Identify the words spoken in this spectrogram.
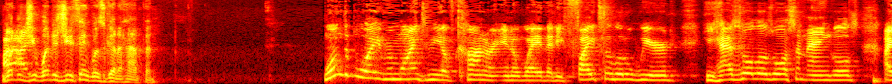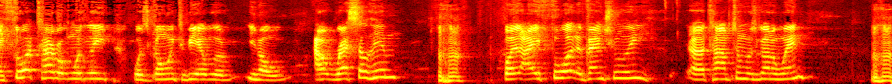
what did I, you what did you think was going to happen? Wonder Boy reminds me of Conor in a way that he fights a little weird. He has all those awesome angles. I thought Tyron Woodley was going to be able to, you know, out wrestle him. Mm-hmm. But I thought eventually uh, Thompson was going to win. Mm-hmm.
